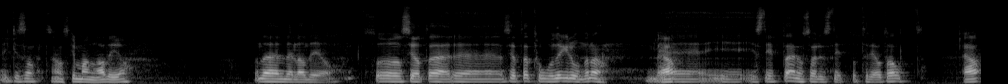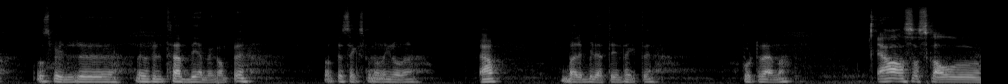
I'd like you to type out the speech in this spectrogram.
Ikke sant? Ganske mange av de òg. Men det er en del av de òg. Så si at, det er, eh, si at det er 200 kroner da, med, Ja. i, i snitt der, og så har du snitt på 3,5. Ja. Så spiller du du spiller 30 hjemmekamper. Da er det 6 millioner kroner. Ja. Bare billettinntekter. Fort regna. ja, så skal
